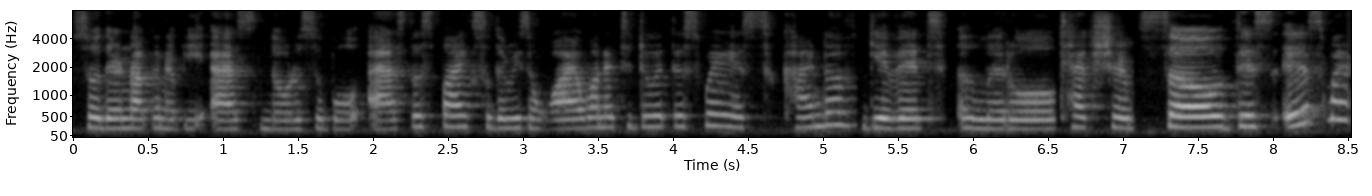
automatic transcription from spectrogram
so they're not going to be as noticeable as the spikes. So the reason why I wanted to do it this way is to kind of give it a little texture. So this is my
